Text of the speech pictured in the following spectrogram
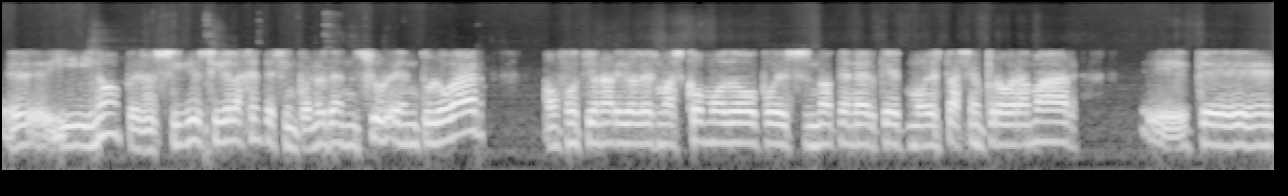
eh, y no, pero sigue, sigue la gente sin ponerte en, en tu lugar, a un funcionario le es más cómodo pues no tener que molestarse en programar, que,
